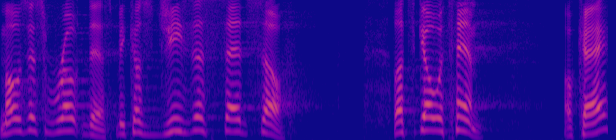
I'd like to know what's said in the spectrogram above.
Moses wrote this because Jesus said so. Let's go with him. Okay?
